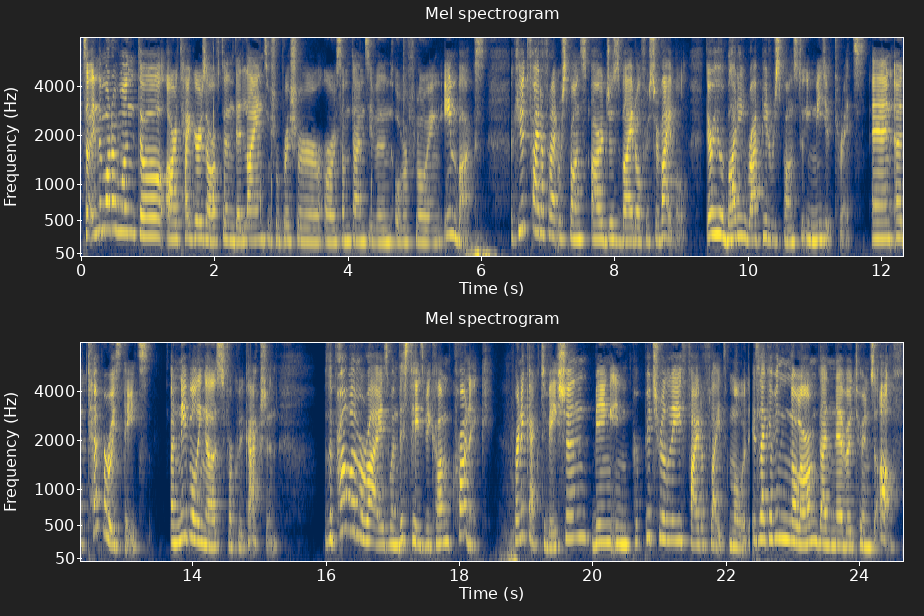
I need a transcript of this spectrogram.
so in the modern world, though, our tigers are often deadline, social pressure, or sometimes even overflowing inbox. Acute fight or flight response are just vital for survival. They're your body's rapid response to immediate threats, and a temporary states enabling us for quick action. But the problem arises when these states become chronic. Chronic activation, being in perpetually fight or flight mode, is like having an alarm that never turns off.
